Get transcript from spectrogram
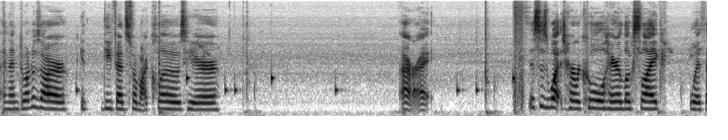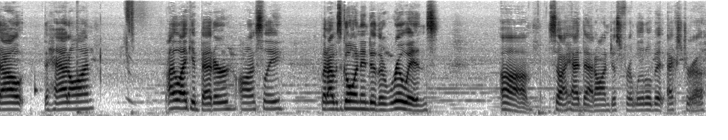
And then what is our defense from our clothes here? Alright. This is what her cool hair looks like without the hat on. I like it better, honestly. But I was going into the ruins. Um, so I had that on just for a little bit extra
